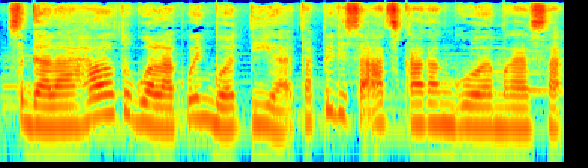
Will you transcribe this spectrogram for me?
segala hal tuh gue lakuin buat dia. Tapi di saat sekarang gue merasa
